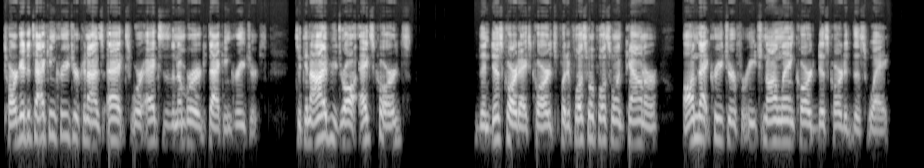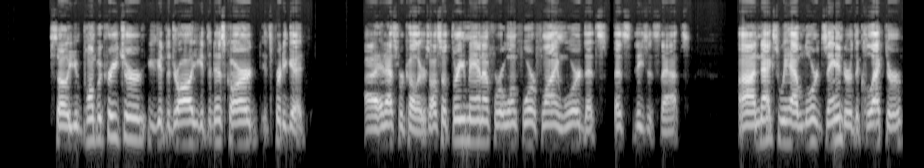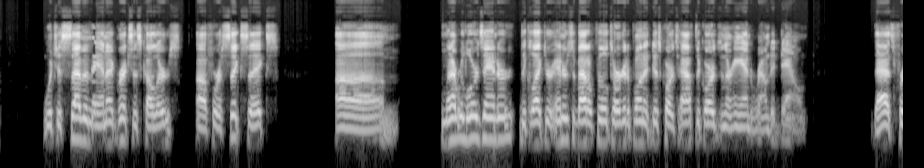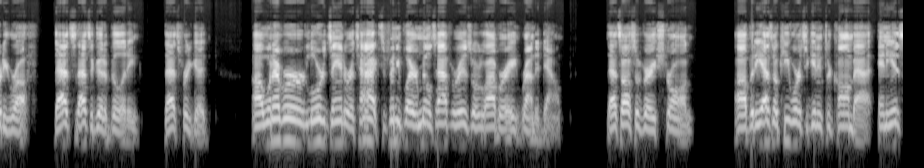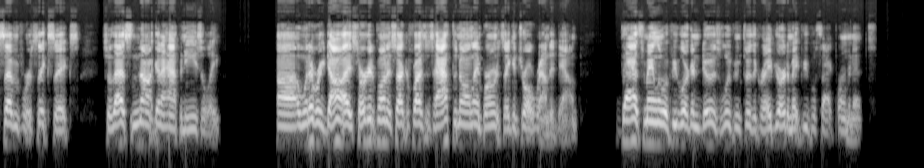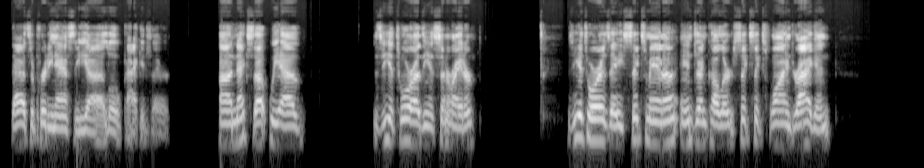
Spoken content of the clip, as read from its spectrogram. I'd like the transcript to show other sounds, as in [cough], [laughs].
target attacking creature connives X, where X is the number of attacking creatures. To connive, you draw X cards, then discard X cards, put a plus one plus one counter on that creature for each non-land card discarded this way. So you pump a creature, you get the draw, you get the discard. It's pretty good. Uh, and that's for colors. Also three mana for a one four flying ward. That's that's decent stats. Uh, next we have Lord Xander, the Collector which is 7 mana, Grixis colors, uh, for a 6 6. Um, whenever Lord Xander, the collector, enters the battlefield, target opponent discards half the cards in their hand, rounded down. That's pretty rough. That's that's a good ability. That's pretty good. Uh, whenever Lord Xander attacks, if any player mills half of his or library, rounded down. That's also very strong. Uh, but he has no keywords to get him through combat, and he is 7 for 6 6, so that's not going to happen easily. Uh, whenever he dies, target opponent sacrifices half the non-land permanents they control rounded down. That's mainly what people are going to do is looping through the graveyard to make people sack permanents. That's a pretty nasty uh, little package there. Uh, next up, we have Ziatora the Incinerator. Ziatora is a 6 mana, engine color, 6 6 flying dragon.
